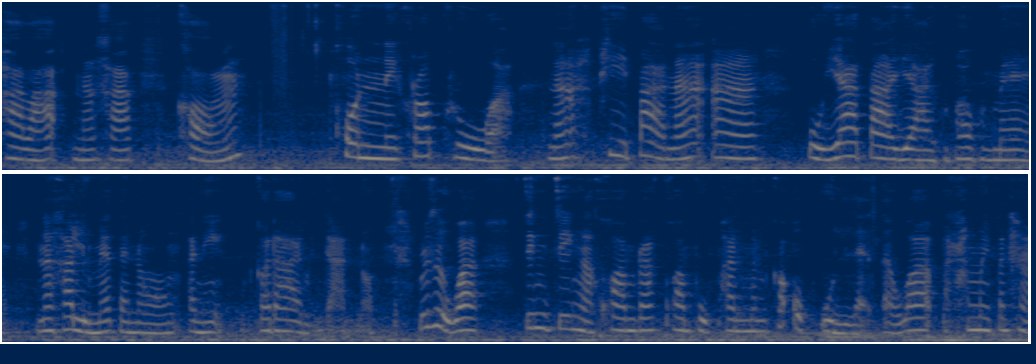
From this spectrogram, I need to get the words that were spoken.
ภาระนะคะของคนในครอบครัวนะพี่ป้านะอา ปู่ย่าตายายคุณพ่อคุณแม่นะคะ หรือแม้แต่น้องอันนี้ก็ได้เหมือนกันเนาะรู้สึกว่าจริงๆอะความรักความผูกพันมันก็อบอุ่นแหละ แต่ว่าทำไมปัญหา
